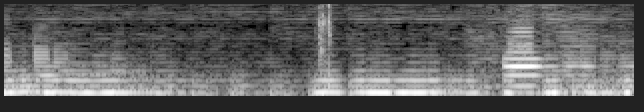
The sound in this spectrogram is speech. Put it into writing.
Thank you.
